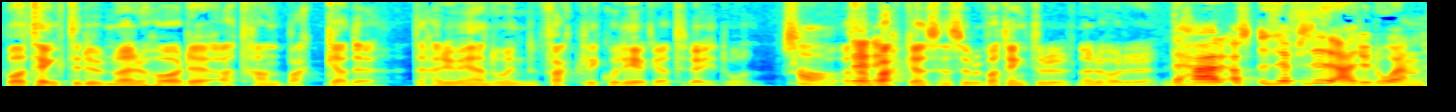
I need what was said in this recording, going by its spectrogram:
vad tänkte du när du hörde att han backade? Det här är ju ändå en facklig kollega till dig då. Ja, att han backade censuren. Vad tänkte du när du hörde det? Det här, alltså IFJ är ju då en,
